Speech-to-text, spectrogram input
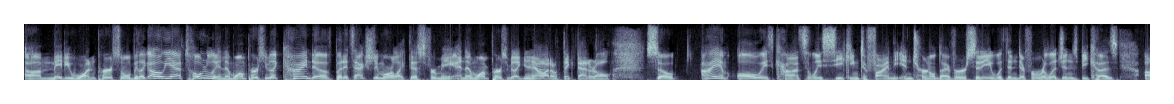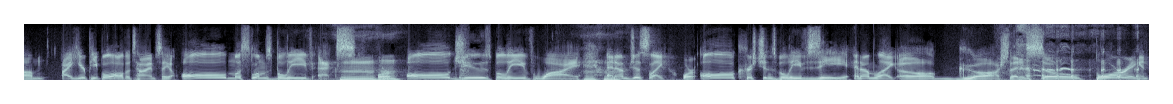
Um, maybe one person will be like, "Oh yeah, totally," and then one person will be like, "Kind of," but it's actually more like this for me. And then one person will be like, "No, I don't think that at all." So I am always constantly seeking to find the internal diversity within different religions because um, I hear people all the time say all Muslims believe X or mm-hmm. all Jews believe Y. Mm-hmm. And I'm just like, or all Christians believe Z. And I'm like, oh gosh, that is so boring and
